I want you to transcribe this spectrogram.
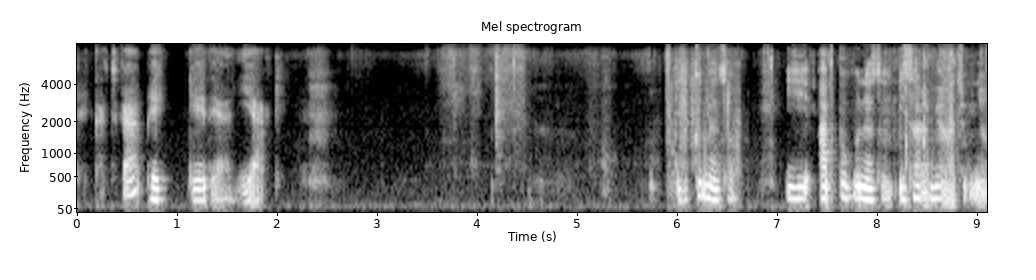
여기까지가 백기에 대한 이야기. 읽으면서 이 앞부분에서 이 사람이 아주 그냥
